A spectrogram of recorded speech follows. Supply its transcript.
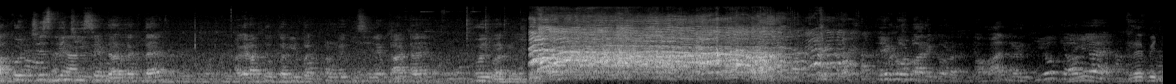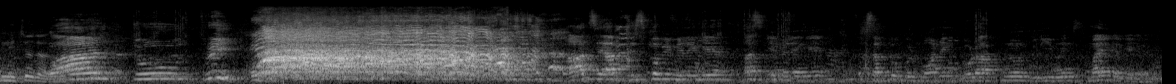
आपको जिस भी चीज़ से डर लगता है अगर आपको कभी बचपन में किसी ने काटा है कोई बात नहीं। एक और बार एक और आवाज़ लड़कियों क्या हो गया है? अरे नीचे जा वन टू थ्री आज से आप जिसको भी मिलेंगे हंस के मिलेंगे सबको good morning good afternoon good evening smile करके मिलेंगे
